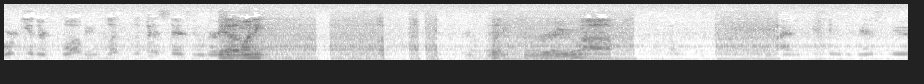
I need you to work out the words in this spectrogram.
we're either floating. Look, look what it says in verse Yeah, 20. let Look, Set through. uh, I will do things against you.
